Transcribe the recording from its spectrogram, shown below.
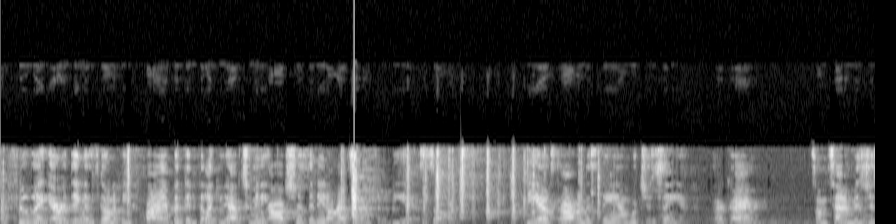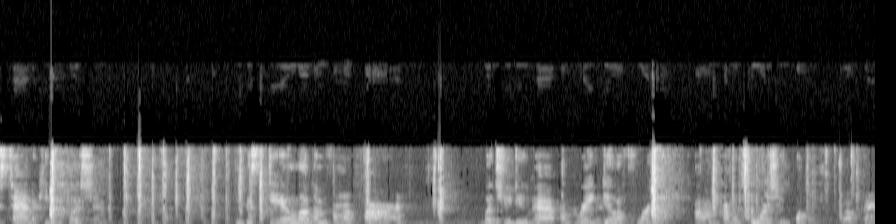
I feel like everything is going to be fine, but they feel like you have too many options and they don't have time for the BS. So, DFs, I understand what you're saying, okay? Sometimes it's just time to keep pushing. You can still love them from afar, but you do have a great deal of fortune um, coming towards you. okay.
